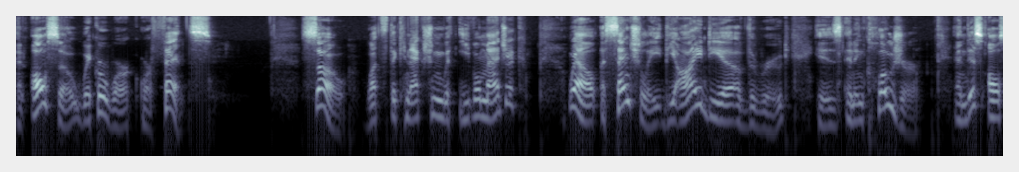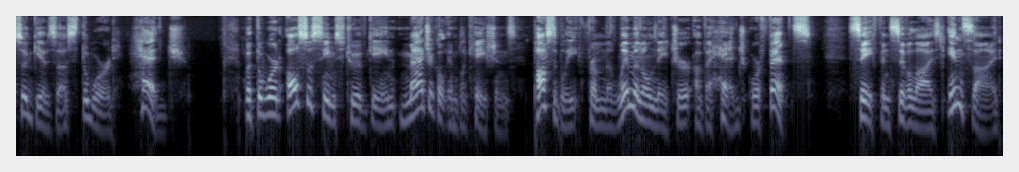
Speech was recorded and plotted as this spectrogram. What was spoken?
and also wickerwork or fence. So what's the connection with evil magic? Well, essentially the idea of the root is an enclosure, and this also gives us the word hedge. But the word also seems to have gained magical implications, possibly from the liminal nature of a hedge or fence, safe and civilized inside,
